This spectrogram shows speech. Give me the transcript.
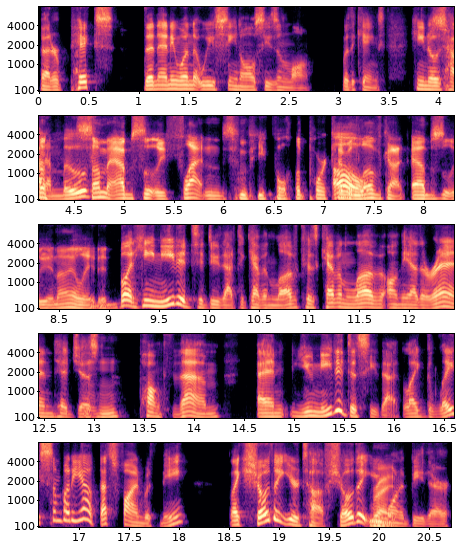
better picks than anyone that we've seen all season long with the Kings. He knows how to move. Some absolutely flattened some people. Poor Kevin Oh. Love got absolutely annihilated. but he needed to do that to Kevin Love because Kevin Love on the other end had just Mhm. punked them. And you needed to see that. Like lace somebody out. That's fine with me. Like show that you're tough, show that you Right. want to be there.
